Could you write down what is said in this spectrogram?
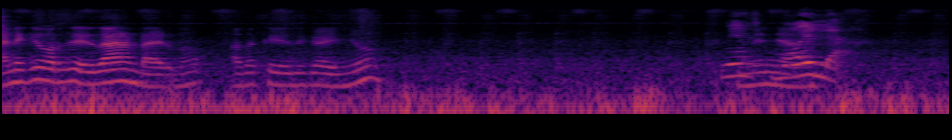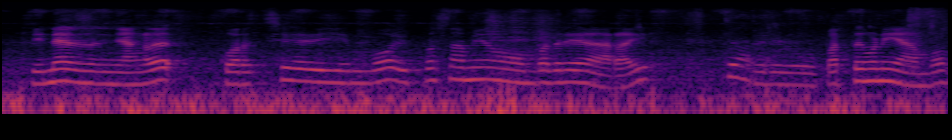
അന്നയ്ക്ക് കുറച്ച് എഴുതാനുണ്ടായിരുന്നു. അതൊക്കെ എഴുതി കഴിഞ്ഞു. പിന്നെ ഞാൻ- പിന്നെ ഞങ്ങൾ കുറച്ച് കഴിയുമ്പോൾ ഇപ്പോൾ സമയം ഒമ്പതര ആറായി. ഒരു പത്ത് മണിയാകുമ്പോൾ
